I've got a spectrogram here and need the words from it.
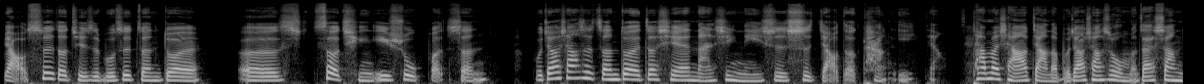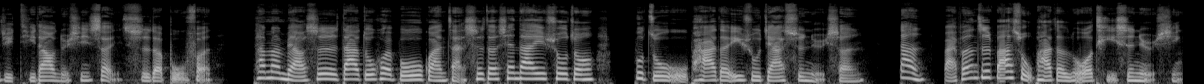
表示的其实不是针对呃色情艺术本身，比较像是针对这些男性凝视视角的抗议这样。他们想要讲的比较像是我们在上集提到女性摄影师的部分。他们表示，大都会博物馆展示的现代艺术中，不足五趴的艺术家是女生，但百分之八十五趴的裸体是女性。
